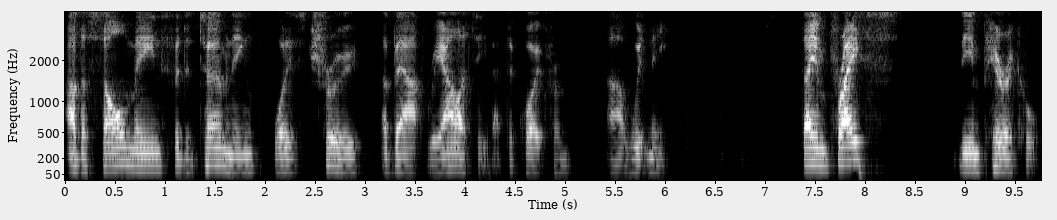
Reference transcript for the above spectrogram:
are the sole means for determining what is true about reality. That's a quote from uh, Whitney. They embrace the empirical,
